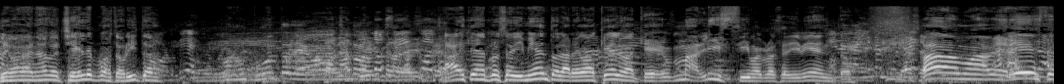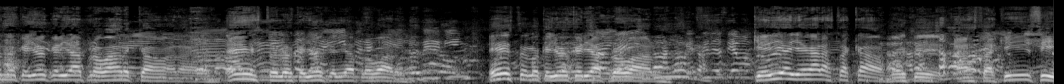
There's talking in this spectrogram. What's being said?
Le va ganando Chile pues hasta ahorita. Con un punto le va ganando ahorita. Ah, es que en el procedimiento la regó aquel, va, que malísimo el procedimiento. Vamos a ver, esto es lo que yo quería probar, cámara. Esto es lo que yo quería probar. Esto es lo que yo quería probar. Quería llegar hasta acá, porque hasta aquí sí.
